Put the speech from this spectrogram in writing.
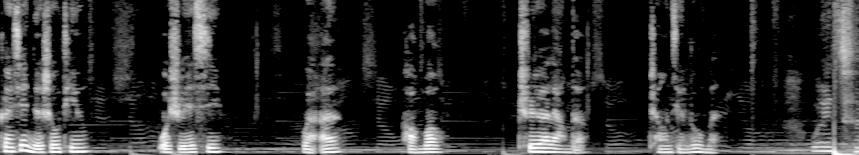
感谢你的收听，我是袁熙，晚安，好梦，吃月亮的长颈鹿们。为此。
